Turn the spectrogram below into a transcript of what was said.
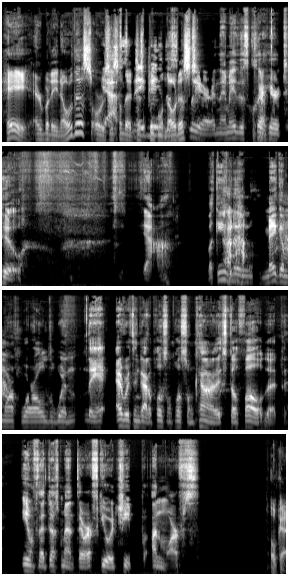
hey, everybody know this, or is Yes, this something that just people noticed? Clear, and they made this clear Okay. here too. Yeah, like even Uh, in Megamorph world, when they everything got a plus one plus one counter, they still followed it, even if that just meant there were fewer cheap unmorphs. Okay.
